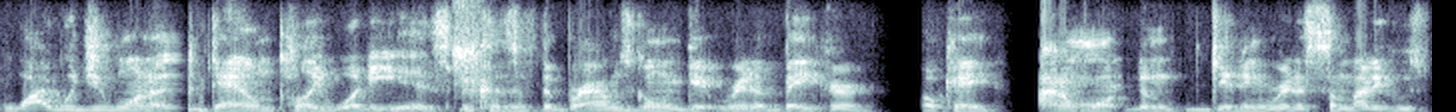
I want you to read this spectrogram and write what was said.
Why would you want to downplay what he is? Because if the Browns go and get rid of Baker, okay, I don't want them getting rid of somebody who's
